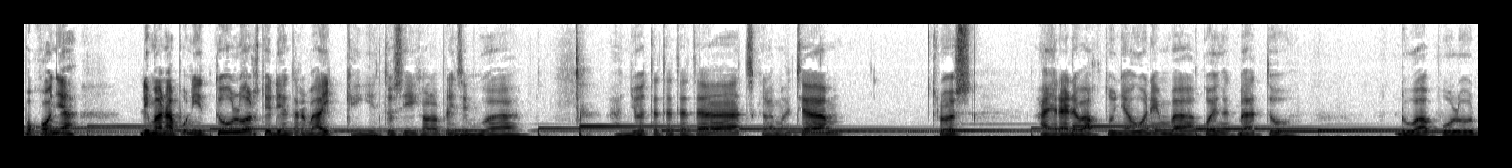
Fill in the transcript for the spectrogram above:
pokoknya di mana pun itu lu harus jadi yang terbaik kayak gitu sih kalau prinsip gue lanjut tetetetet segala macam terus akhirnya ada waktunya gue nembak. Gue inget batu. 22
